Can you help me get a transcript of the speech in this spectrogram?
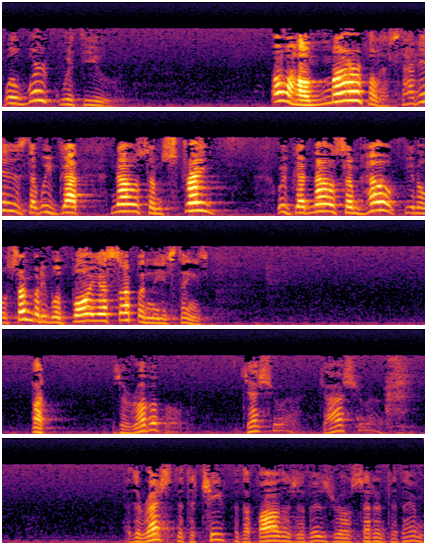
We'll work with you. Oh, how marvelous that is that we've got now some strength. We've got now some help. You know, somebody will buoy us up in these things. But Zerubbabel, Jeshua, Joshua, the rest of the chief of the fathers of Israel said unto them,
